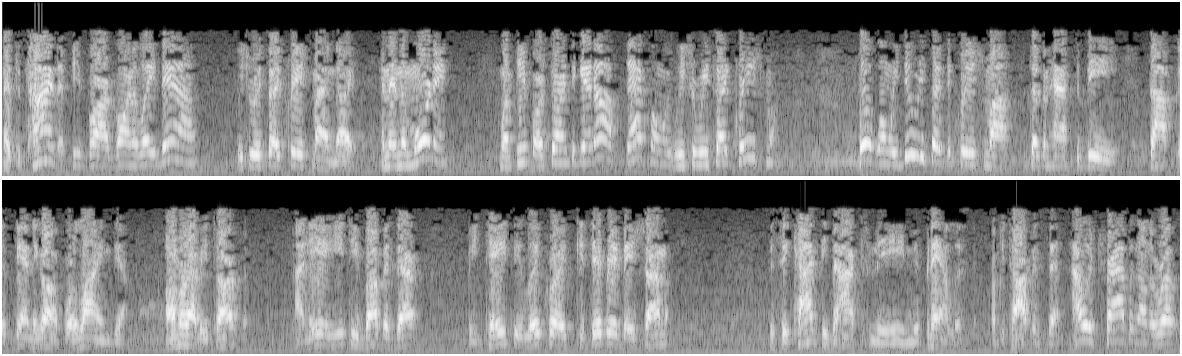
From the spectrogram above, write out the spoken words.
At the time that people are going to lay down, we should recite Kriya Shema at night. And in the morning, when people are starting to get up, that's when we, we should recite Kriya Shema. But when we do recite the Kriya Shema, it doesn't have to be Dafka standing up or lying down. Amar Rabbi Tarfon. Aniya yiti babedar. Bitesi likrois kitibre beishama. V'sikati ba'akmi mipnei Rabbi Tarfon said, I was traveling on the road,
